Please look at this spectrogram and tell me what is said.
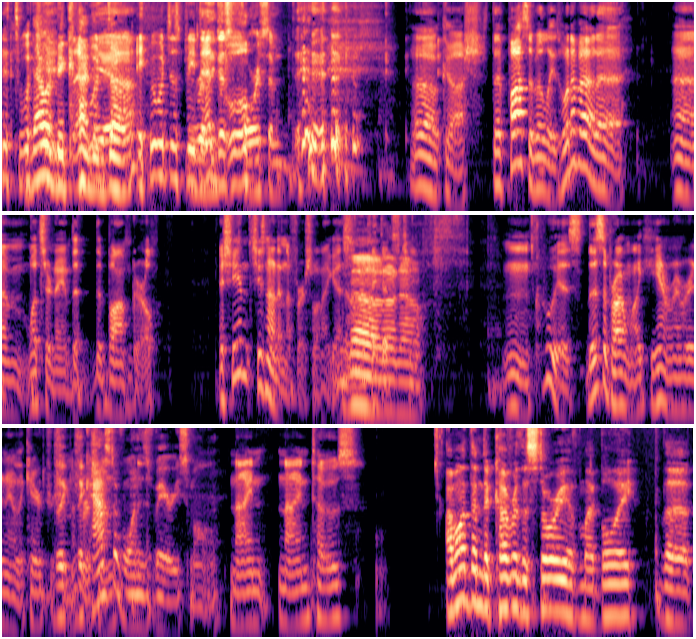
That would be that kinda would- dope. It would just be really Deadpool. just force him. Oh gosh, the possibilities. What about uh, um, what's her name? The the bomb girl. Is she in? She's not in the first one, I guess. No, I No, think no, that's no. Mm, who is? This is the problem. Like you can't remember any of the characters. The, from the, the first cast one. of one is very small. nine nine toes. I want them to cover the story of my boy, the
